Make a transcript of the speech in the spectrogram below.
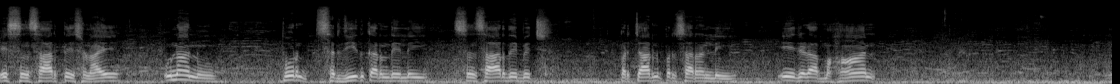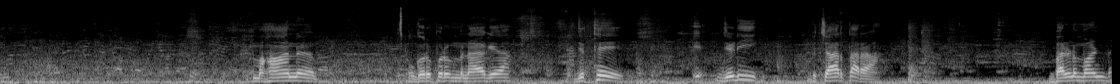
ਇਸ ਸੰਸਾਰ ਤੇ ਸੁਣਾਏ, ਉਹਨਾਂ ਨੂੰ ਪੂਰਨ ਸਰਜੀਤ ਕਰਨ ਦੇ ਲਈ, ਸੰਸਾਰ ਦੇ ਵਿੱਚ ਪ੍ਰਚਾਰਨ ਪ੍ਰਸਾਰਨ ਲਈ ਇਹ ਜਿਹੜਾ ਮਹਾਨ ਮਹਾਨ ਗੁਰਪੁਰਬ ਮਨਾਇਆ ਗਿਆ, ਜਿੱਥੇ ਜਿਹੜੀ ਵਿਚਾਰਧਾਰਾ ਵਰਣਮੰਡ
